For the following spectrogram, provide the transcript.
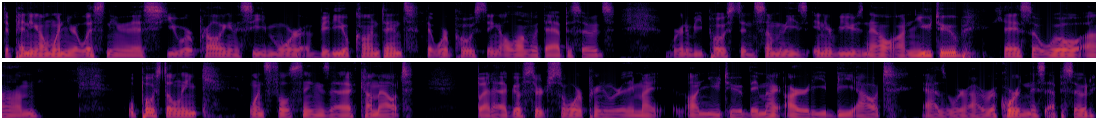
depending on when you're listening to this, you are probably going to see more video content that we're posting along with the episodes. We're going to be posting some of these interviews now on YouTube. Okay, so we'll um, we'll post a link once those things uh, come out. But uh, go search Solarpreneur. They might on YouTube. They might already be out as we're uh, recording this episode.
